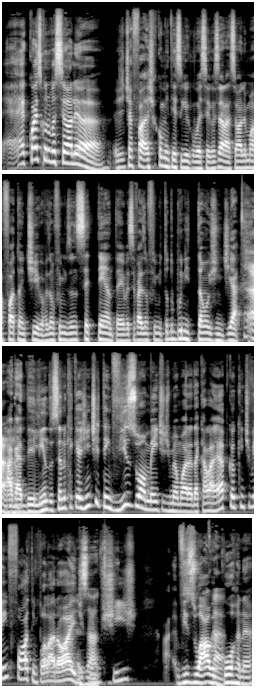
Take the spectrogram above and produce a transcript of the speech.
É, é quase quando você olha. A gente já fala, acho que eu comentei isso aqui com você. Sei lá, você olha uma foto antiga, fazer um filme dos anos 70, aí você faz um filme todo bonitão hoje em dia, Ah. HD lindo, sendo que o que a gente tem visualmente de memória daquela época é o que a gente vê em foto, em Polaroid, com Exato. X ah, visual e É. cor, né?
